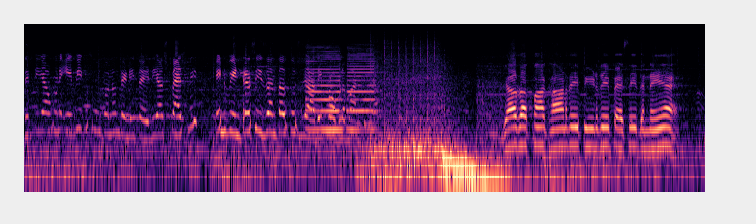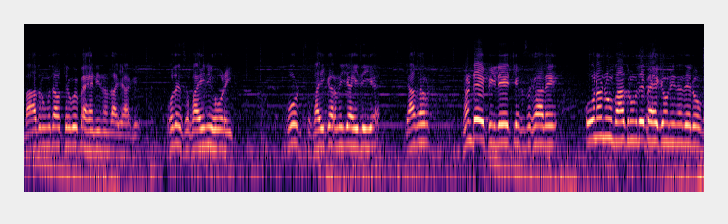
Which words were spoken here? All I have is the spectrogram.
ਦਿੱਤੀ ਆ ਹੁਣ ਇਹ ਵੀ ਇੱਕ ਸਹੂਲਤ ਉਹਨਾਂ ਨੂੰ ਦੇਣੀ ਚਾਹੀਦੀ ਆ। ਸਪੈਸ਼ਲੀ ਇਨ ਵਿੰਟਰ ਸੀਜ਼ਨ ਤਾਂ ਕੁਝ ਜ਼ਿਆਦਾ ਪ੍ਰੋਬਲਮ ਆਉਂਦੀ ਆ। ਜਦ ਆਪਾਂ ਖਾਣ ਦੇ ਪੀਣ ਦੇ ਪੈਸੇ ਦਿੰਨੇ ਆ ਬਾਥਰੂਮ ਦਾ ਉੱਥੇ ਕੋਈ ਪੈਸੇ ਨਹੀਂ ਦਿੰਦਾ ਜਾ ਕੇ। ਉਹਦੇ ਸਫ਼ਾਈ ਨਹੀਂ ਹੋ ਰਹੀ। ਉਹ ਸਫ਼ਾਈ ਕਰਨੀ ਚਾਹੀਦੀ ਹੈ। ਜਦ ਠੰਡੇ ਪੀ ਲਏ ਚਿਪਸ ਖਾ ਲਏ ਉਹਨਾਂ ਨੂੰ ਬਾਥਰੂਮ ਦੇ ਪੈਸੇ ਕਿਉਂ ਨਹੀਂ ਦਿੰਦੇ ਲੋਕ?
